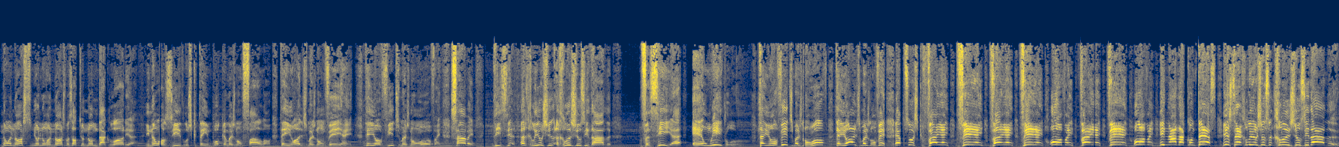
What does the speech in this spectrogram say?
Não a nós, Senhor, não a nós, mas ao teu nome dá glória, e não aos ídolos que têm boca, mas não falam, têm olhos, mas não veem, têm ouvidos, mas não ouvem. Sabem, dizer, a religiosidade vazia é um ídolo tem ouvidos, mas não ouve, tem olhos, mas não vê. É pessoas que veem, veem, veem, veem, ouvem, veem, veem, ouvem e nada acontece. Isso é religiosidade.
